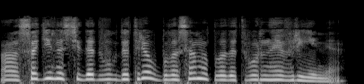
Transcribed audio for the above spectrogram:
а с одиннадцати до двух, до трех было самое плодотворное время.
